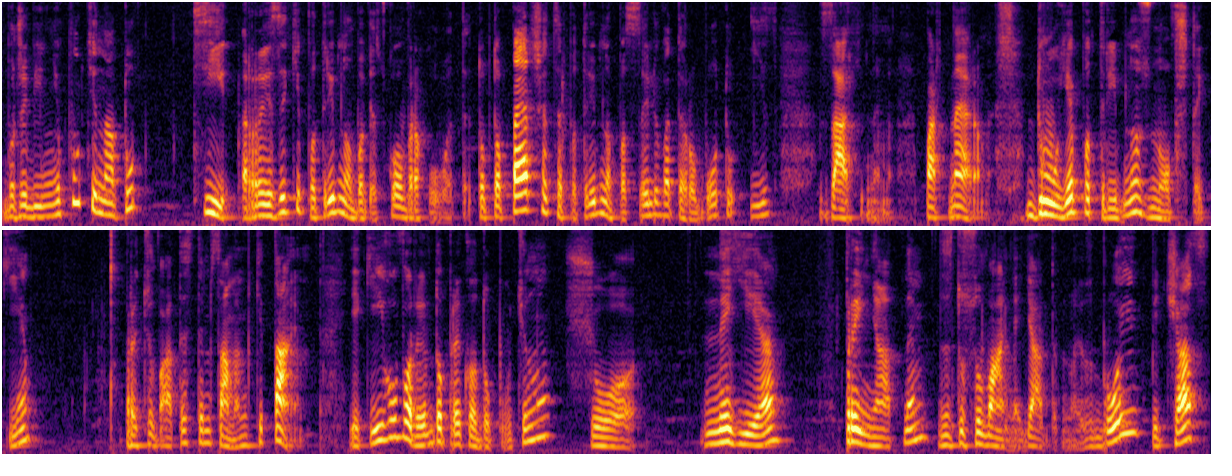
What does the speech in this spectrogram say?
божевільні Путіна, тут ці ризики потрібно обов'язково враховувати. Тобто, перше, це потрібно посилювати роботу із західними партнерами. Друге, потрібно знов ж таки працювати з тим самим Китаєм, який говорив, до прикладу, Путіну, що не є прийнятним застосування ядерної зброї під час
